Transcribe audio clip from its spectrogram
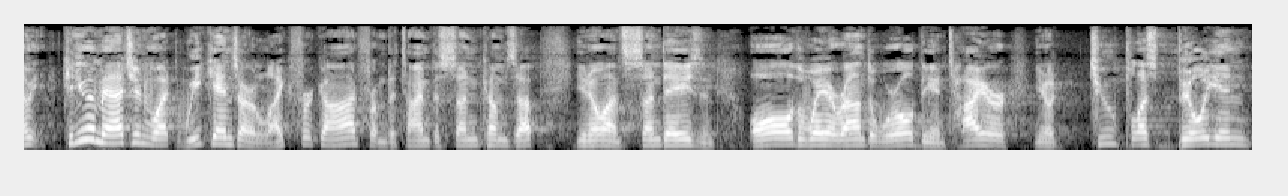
I mean, can you imagine what weekends are like for God from the time the sun comes up, you know, on Sundays and all the way around the world, the entire, you know, two plus billion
